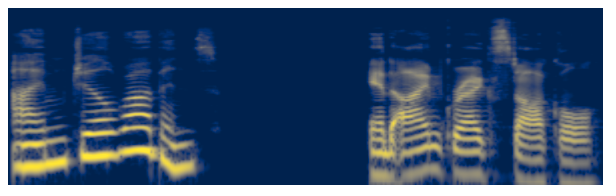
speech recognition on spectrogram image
I'm Jill Robbins. And I'm Greg Stachel.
